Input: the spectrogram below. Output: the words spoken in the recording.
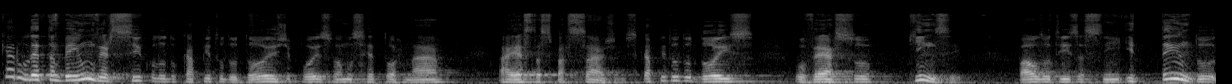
Quero ler também um versículo do capítulo 2, depois vamos retornar a estas passagens. Capítulo 2, o verso 15. Paulo diz assim: E tendo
